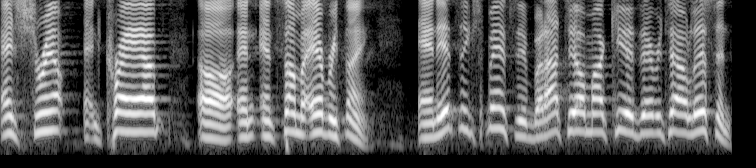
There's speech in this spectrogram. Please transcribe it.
and shrimp and crab uh, and and some of everything, and it's expensive. But I tell my kids every time, listen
